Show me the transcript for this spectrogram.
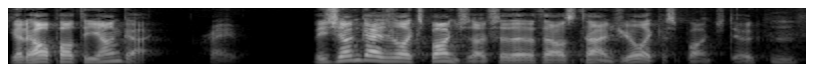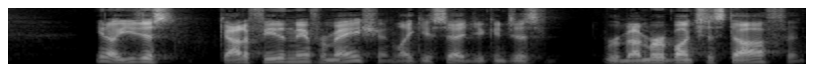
you got to help out the young guy. Right. These young guys are like sponges. I've said that a thousand times. You're like a sponge, dude. Mm. You know, you just got to feed them the information. Like you said, you can just remember a bunch of stuff, and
